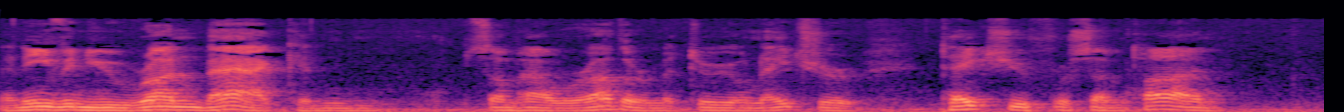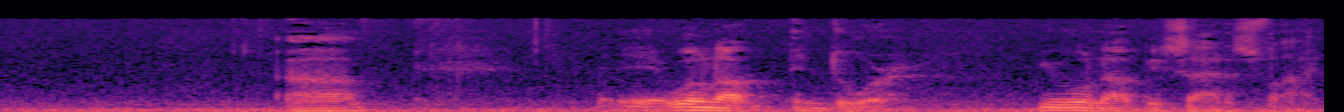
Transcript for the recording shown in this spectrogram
And even you run back, and somehow or other, material nature takes you for some time, uh, it will not endure. You will not be satisfied.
